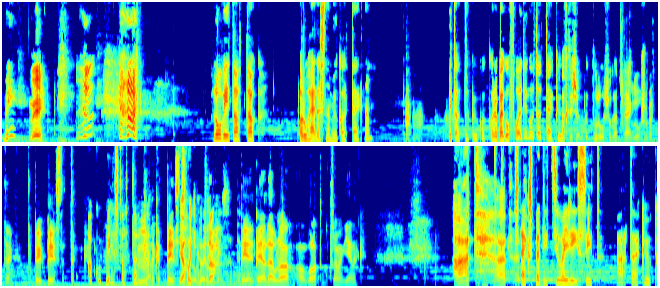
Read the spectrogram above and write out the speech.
Mi? Mi? Lóvét adtak. A ruhát ezt nem ők adták, nem? Mit adtak ők akkor? A bag of holdingot adták ők? Azt is a tudósogatták. Tudósogatták. De ők pénzt adtak neked. Akkor pénzt adtak. Mm. Adtak neked pénzt. Ja, hogy útra. költöztettek. Pé- Például a, a vonatútra, meg ilyenek. Hát, hát... Az expedíció egy részét állták ők.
